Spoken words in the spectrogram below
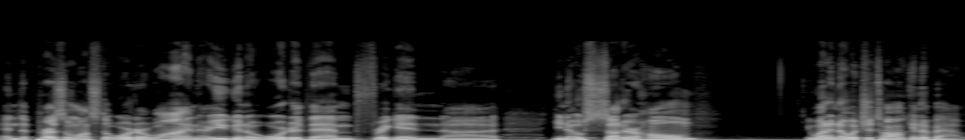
and the person wants to order wine, are you going to order them friggin' uh, you know, Sutter Home? You want to know what you're talking about.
